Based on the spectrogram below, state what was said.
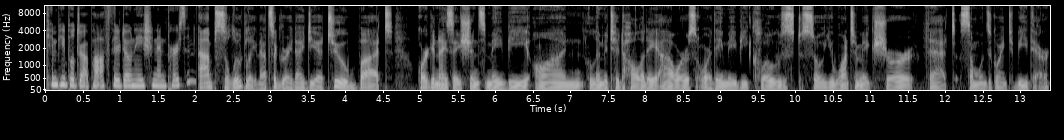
Can people drop off their donation in person? Absolutely. That's a great idea, too. But organizations may be on limited holiday hours or they may be closed, so you want to make sure that someone's going to be there.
